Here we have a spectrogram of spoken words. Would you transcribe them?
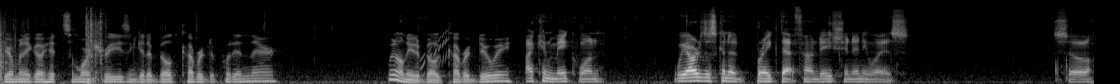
Do you want me to go hit some more trees and get a build cupboard to put in there? We don't need a build cupboard, do we? I can make one. We are just gonna break that foundation anyways. So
